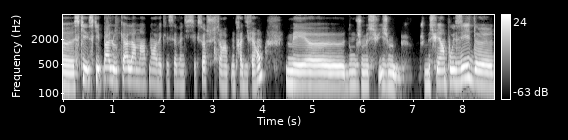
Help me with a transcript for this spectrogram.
euh, ce qui est ce qui est pas le cas là maintenant avec les 76ers, je suis sur un contrat différent, mais euh, donc je me suis je, je me suis imposée de,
